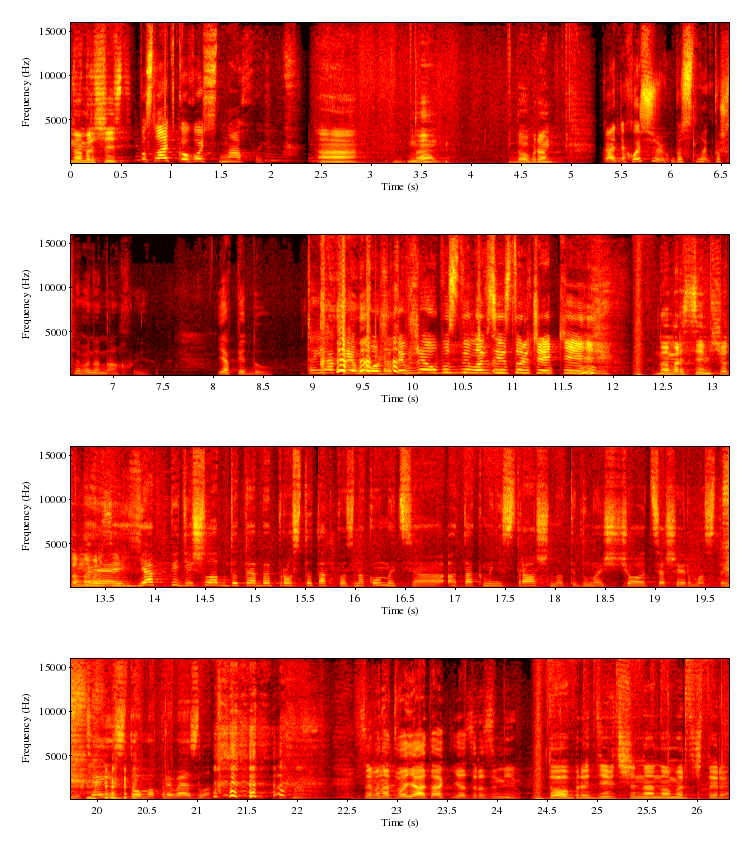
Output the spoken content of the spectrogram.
Номер шість. Послать когось нахуй. А, ну, добре. Катя, хочеш пошли, пошли мене нахуй? Я піду. Та як я можу? Ти вже опустила всі стульчаки. Номер сім. Що там номер Е, сім? я б підійшла б до тебе просто так познайомитися, а так мені страшно. Ти думаєш, що ця ширма стоїть? Я її з дома привезла. Це вона твоя, так? Я зрозумів. Добре, дівчина номер 4.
